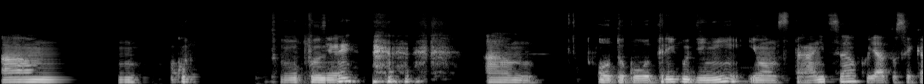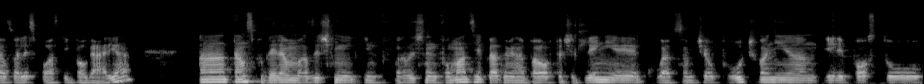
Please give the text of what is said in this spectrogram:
Ам, от около 3 години имам страница, която се казва Лес Пластик България. А, там споделям различни, различна информация, която ми е направила впечатление, когато съм чел проучвания или просто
